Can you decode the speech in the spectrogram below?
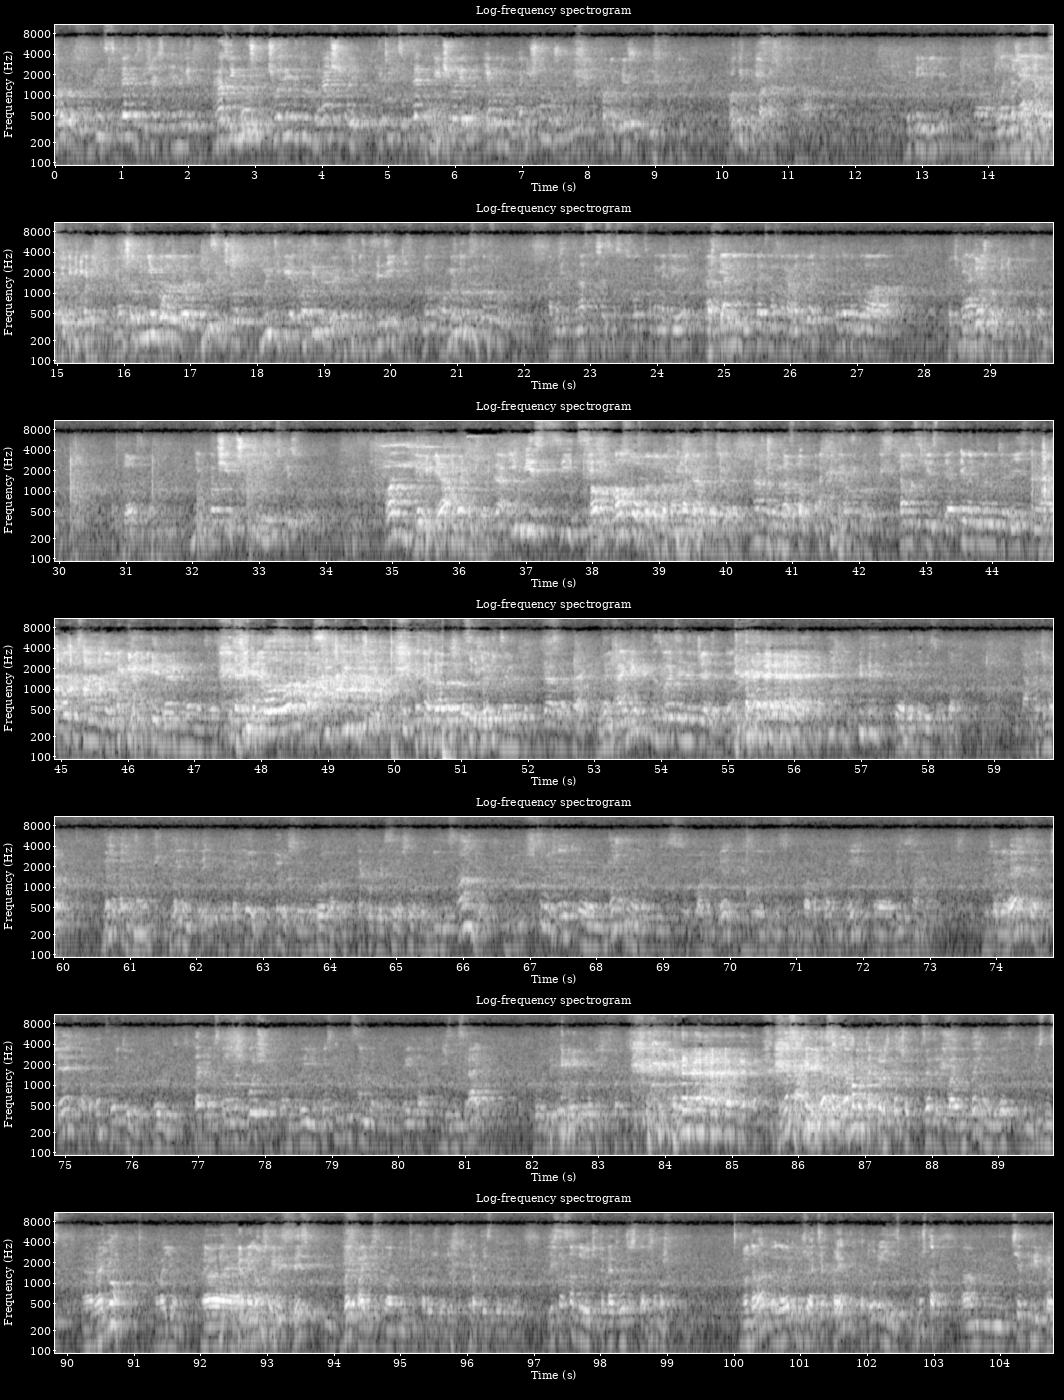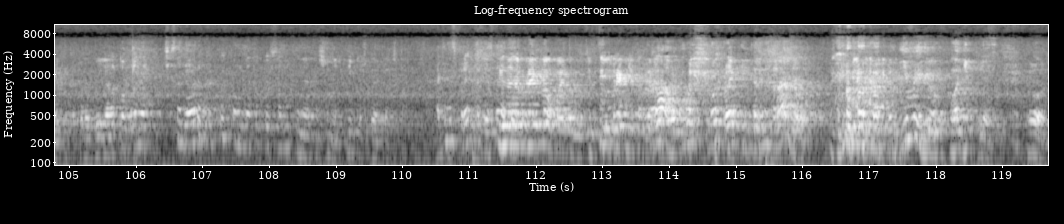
коробка там открылась, цыплят разбежались». И она говорит, разве может человек, который выращивает таких цыплят, убить человека? Я подумал, конечно, может. Они потом режут. Вот инкубатор. Вы перебили. э, не Чтобы не было мысли, что мы тебе подыгрываем за деньги. Ну, Мы только за толстовку. Подождите, нас сейчас сфо- сфотографируют. Наш пиармен пытается нас фотографировать, как это было Почему реально. девушка вот таким словом? Я Нет, вообще, что это не русское слово? Ладно, я менеджер. Да, инвестиции. Тол- Толстовка только нормально можно сказать. Ростовка. Там у нас есть event менеджер, есть офис менеджер. Да, да, да. А электрик называется энерджайзер, да? Да, это весело, да. Хаджимрат, мы же понимаем, что and Play это такой, тоже своего рода вот такое красивое слово бизнес-ангел. Что это, можно ли назвать бизнес Plug and Play, без э, бизнес-ангел? Вы собираете, обучаете, а потом входите в долю бизнеса. Так? Я бы сказал даже больше. Вы не просто бизнес-ангел, вы это бизнес-рай. На самом деле, я, могу так тоже сказать, что центр Play, он является таким бизнес-район. Район. Э, Потому что здесь, Wi-Fi бесплатный, очень хороший, я сейчас протестирую его. Здесь на самом деле очень такая творческая обстановка. Но давай поговорим уже о тех проектах, которые есть. Потому что эм, те три проекта, которые были отобраны, честно говоря, какое-то у меня такое сомнительное отношение к ним, то, что я прочитал. Один из проектов, я Ты, знаю... наверное, проиграл, поэтому твой проект не Да, отобрал. вот мой, мой проект интернет-радио не выиграл в плане плюс. Вот.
